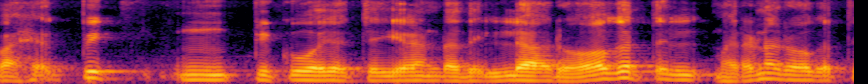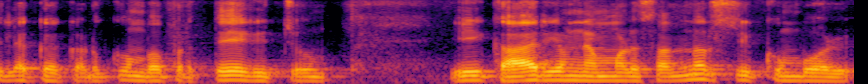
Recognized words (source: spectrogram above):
ഭയപ്പിക്കുകയോ ചെയ്യേണ്ടതില്ല. രോഗത്തിൽ മരണരോഗത്തിലൊക്കെ കിടക്കുമ്പോൾ പ്രത്യേകിച്ചും ഈ കാര്യം നമ്മൾ സന്ദർശിക്കുമ്പോൾ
